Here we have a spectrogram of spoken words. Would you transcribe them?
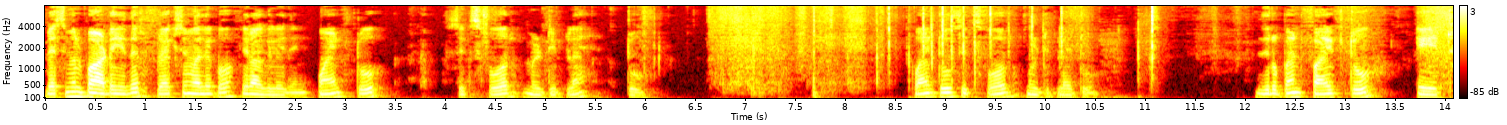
डेसिमल पार्ट है इधर फ्रैक्शन वाले को फिर आगे ले जाएँगे point two six four multiply two point two six four multiply two zero point five two eight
